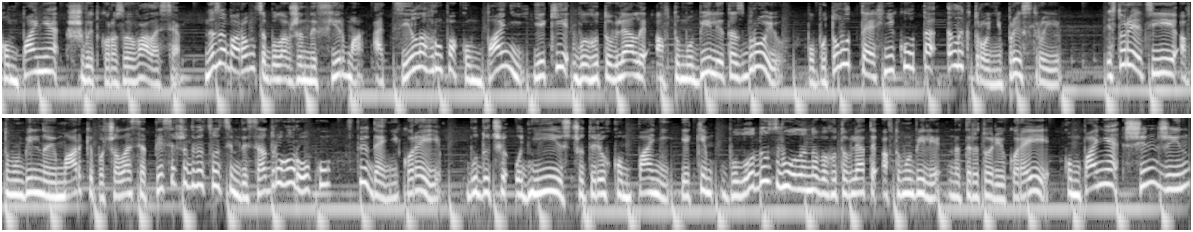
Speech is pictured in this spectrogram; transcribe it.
компанія швидко розвивалася. Незабаром це була вже не фірма, а ціла група компаній, які виготовляли автомобілі та зброю, побутову техніку та електронні пристрої. Історія цієї автомобільної марки почалася 1972 року в південній Кореї, будучи однією з чотирьох компаній, яким було дозволено виготовляти автомобілі на території Кореї. Компанія Shinjin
